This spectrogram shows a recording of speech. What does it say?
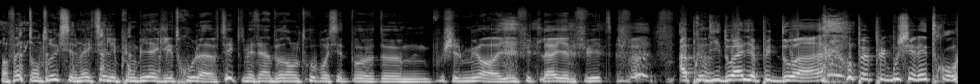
En fait, ton truc, c'est le mec, tu sais, les plombiers avec les trous là, tu sais, qui mettaient un doigt dans le trou pour essayer de, pou- de boucher le mur. Il y a une fuite là, il y a une fuite. Après 10 doigts, il n'y a plus de doigts. hein. On peut plus boucher les trous.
